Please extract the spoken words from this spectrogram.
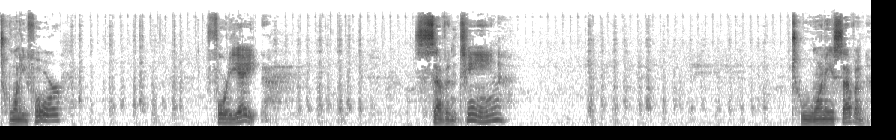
24, 48, 17, 27,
